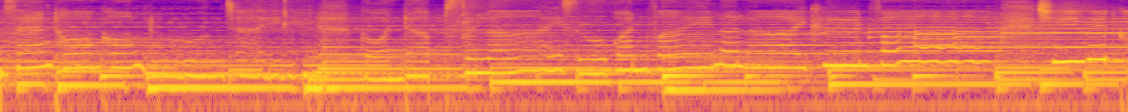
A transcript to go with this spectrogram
านแสงทองของดวงใจ ก่อนดับสลายสู่ควันไฟละลายคืนฟ้า ชีวิตข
